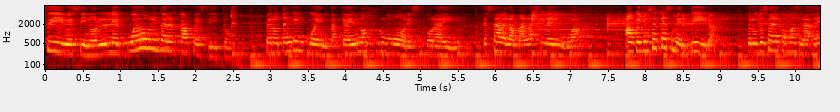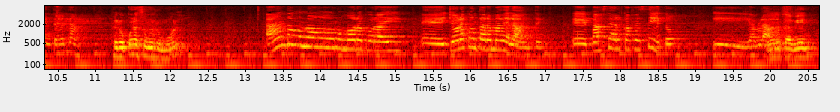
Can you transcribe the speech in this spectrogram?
Sí, vecino, le puedo brindar el cafecito, pero tenga en cuenta que hay unos rumores por ahí. Usted sabe, las malas lenguas. Aunque yo sé que es mentira, pero usted sabe cómo es la gente, ¿verdad? ¿Pero cuáles son los rumores? Andan unos rumores por ahí. Eh, yo les contaré más adelante. Eh, pase al cafecito y hablamos. Ah, está bien.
